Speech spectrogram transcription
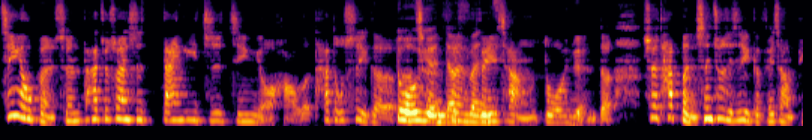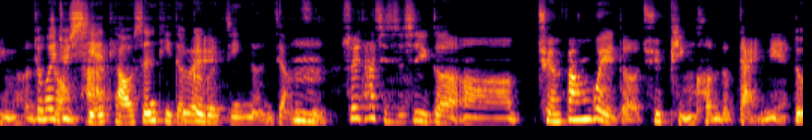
精油本身它就算是单一支精油好了，它都是一个多元的分，非常多元的，所以它本身就是是一个非常平衡的，就会去协调身体的各个机能这样子，嗯，所以它其实是一个呃。全方位的去平衡的概念，对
